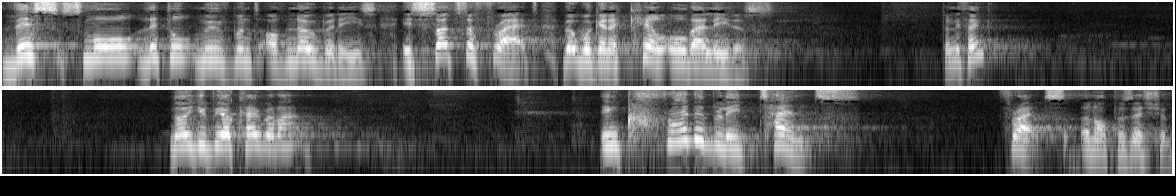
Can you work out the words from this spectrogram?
this small little movement of nobodies is such a threat that we're going to kill all their leaders. Don't you think? No, you'd be okay with that? Incredibly tense threats and opposition.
